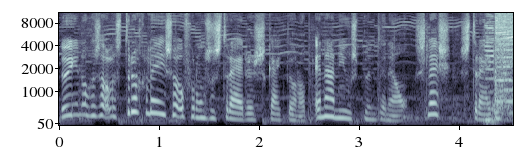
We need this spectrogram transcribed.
Wil je nog eens alles teruglezen over onze strijders? Kijk dan op nhnieuws.nl slash strijders.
